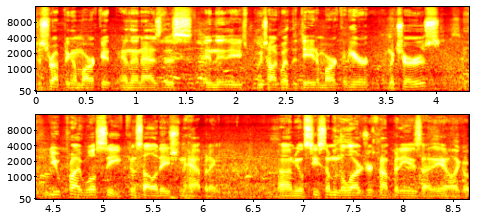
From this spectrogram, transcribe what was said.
disrupting a market, and then as this, and we talk about the data market here matures, you probably will see consolidation happening. Um, you'll see some of the larger companies, uh, you know, like a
